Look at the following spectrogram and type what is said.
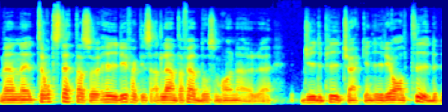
Men eh, trots detta så höjde ju faktiskt Atlanta Fed då, som har den här GDP-tracken i realtid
